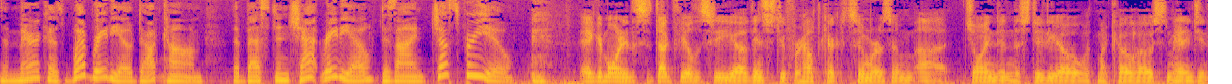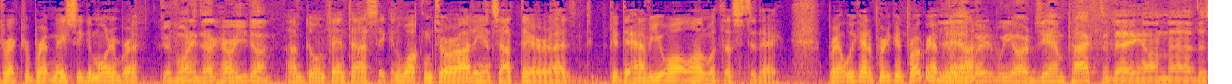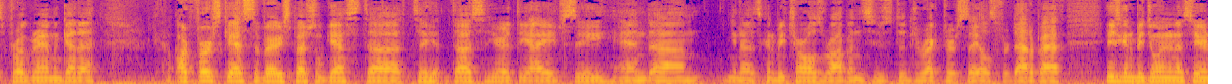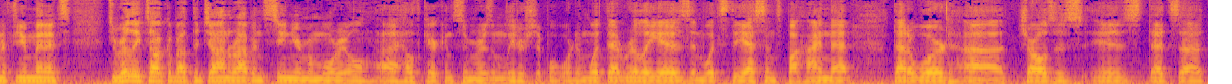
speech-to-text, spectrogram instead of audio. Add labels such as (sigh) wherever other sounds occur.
America's Webradio.com, the best in chat radio designed just for you. (clears throat) Hey, good morning. This is Doug Field, the CEO of the Institute for Healthcare Consumerism, uh, joined in the studio with my co-host and managing director, Brent Macy. Good morning, Brent. Good morning, Doug. How are you doing? I'm doing fantastic, and welcome to our audience out there. Uh, good to have you all on with us today. Brent, we got a pretty good program today, yeah, huh? we are jam-packed today on uh, this program and got a our first guest, a very special guest uh, to, to, us here at the IHC, and um, you know, it's going to be Charles Robbins, who's the director of sales for DataPath. He's going to be joining us here in a few minutes to really talk about the John Robbins Senior Memorial uh, Healthcare Consumerism Leadership Award and what that really is and what's the essence behind that that award. Uh, Charles is is that's uh,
